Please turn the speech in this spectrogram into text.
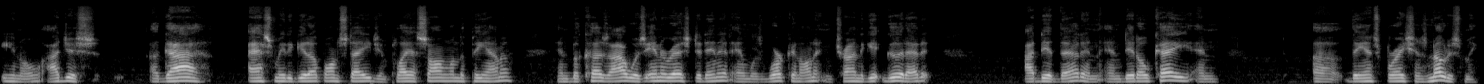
you know, I just a guy asked me to get up on stage and play a song on the piano, and because I was interested in it and was working on it and trying to get good at it, I did that and and did okay, and uh, the inspirations noticed me,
